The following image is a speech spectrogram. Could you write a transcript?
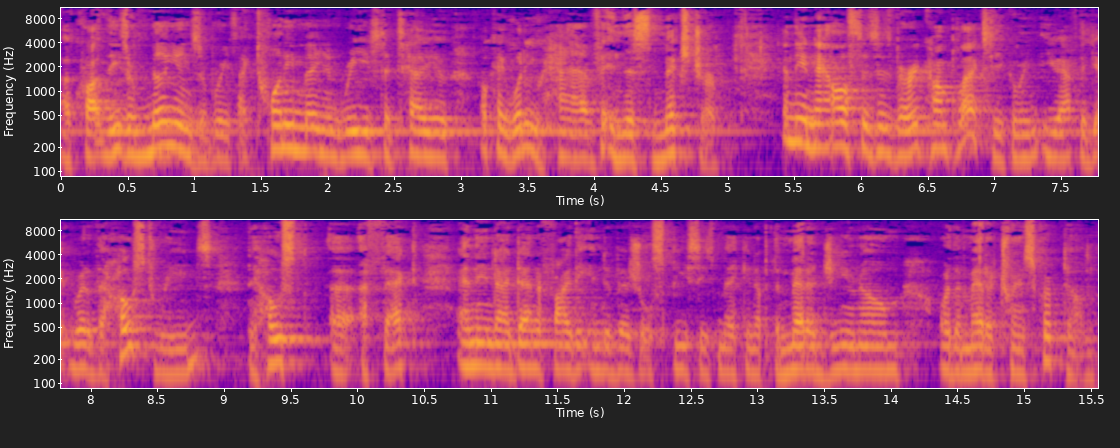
Across, these are millions of reads, like 20 million reads to tell you, okay, what do you have in this mixture? And the analysis is very complex. You, can, you have to get rid of the host reads, the host uh, effect, and then identify the individual species making up the metagenome or the metatranscriptome.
